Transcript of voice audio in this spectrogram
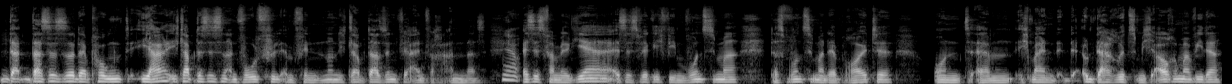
da, das ist so der Punkt. Ja, ich glaube, das ist ein Wohlfühlempfinden und ich glaube, da sind wir einfach anders. Ja. Es ist familiär, es ist wirklich wie im Wohnzimmer, das Wohnzimmer der Bräute. Und ähm, ich meine, und da rührt's mich auch immer wieder,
